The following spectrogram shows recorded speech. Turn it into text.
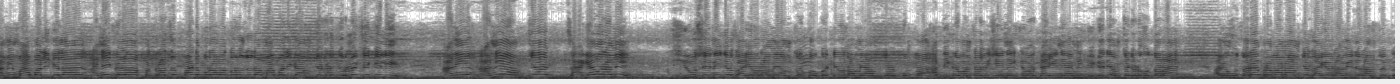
आम्ही महापालिकेला अनेक वेळा पत्राचं पाठपुरावा करून सुद्धा महापालिका आमच्याकडे दुर्लक्ष केली. आणि आम्ही आमच्या जाग्यावर आम्ही शिवसेनेच्या जागेवर आम्ही आमचं कोकट ठेवून आम्ही आमच्या कुठला अतिक्रमणचा विषय नाही किंवा काही नाही आम्ही लिगली आमच्याकडे उतारा आहे. आम्ही उतार्याप्रमाणे आमच्या जागेवर आम्ही जर आमचं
